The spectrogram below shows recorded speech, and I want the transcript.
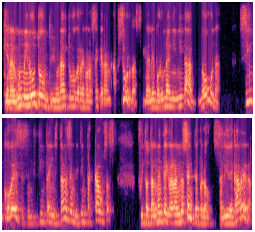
que en algún minuto un tribunal tuvo que reconocer que eran absurdas, y gané por unanimidad, no una, cinco veces en distintas instancias, en distintas causas, fui totalmente declarado inocente, pero salí de carrera,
